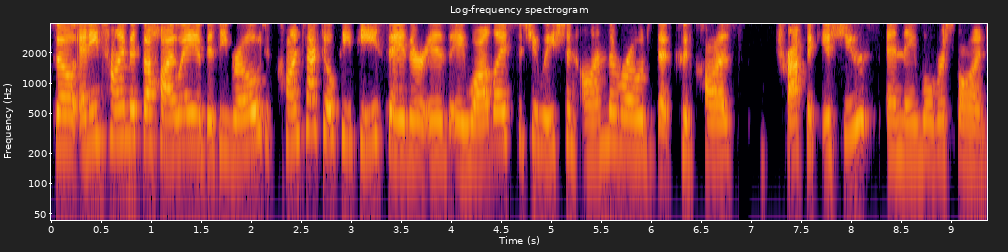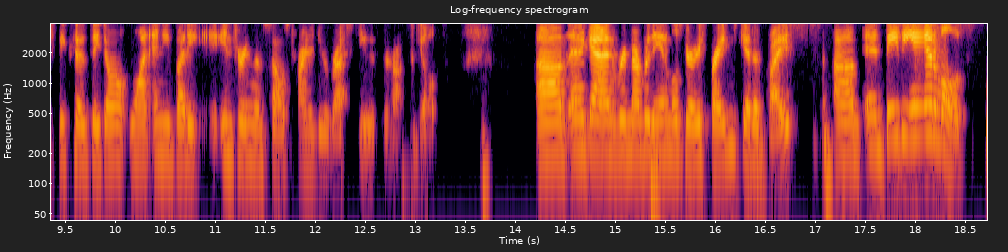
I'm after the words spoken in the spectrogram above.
So anytime it's a highway, a busy road, contact OPP, say there is a wildlife situation on the road that could cause traffic issues and they will respond because they don't want anybody injuring themselves trying to do a rescue if they're not skilled. Um, and again, remember the animal is very frightened, get advice. Um, and baby animals,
